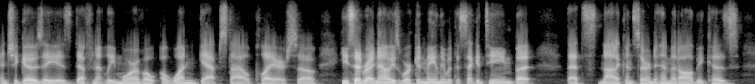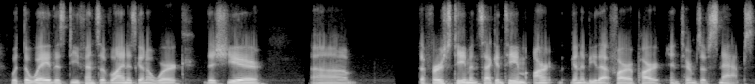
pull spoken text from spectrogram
and Chigozie is definitely more of a, a one gap style player. So he said right now he's working mainly with the second team, but that's not a concern to him at all because with the way this defensive line is going to work this year, um, the first team and second team aren't going to be that far apart in terms of snaps.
